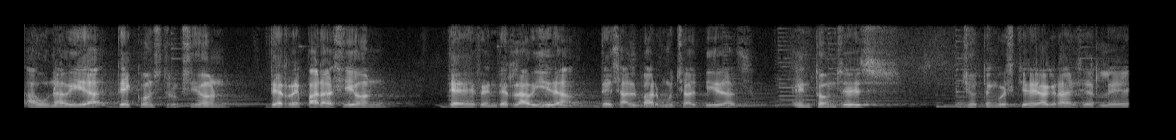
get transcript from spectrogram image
a una vida de construcción, de reparación, de defender la vida, de salvar muchas vidas. Entonces, yo tengo es que agradecerle.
